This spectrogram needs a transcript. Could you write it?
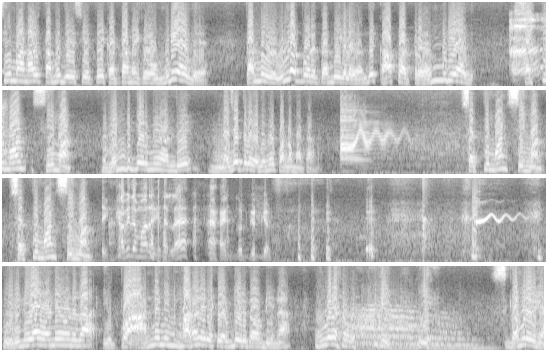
சீமானால் தமிழ் தேசியத்தை கட்டமைக்கவும் முடியாது. தம்பி உள்ள போற தம்பிகளை வந்து காப்பாற்றவும் முடியாது. சக்திமான் சீமான். ரெண்டு பேருமே வந்து நிஜத்துல எதுவுமே பண்ண மாட்டாங்க. சக்திமான் சீமான். சக்திமான் சீமான். கவிதை மாதிரி இருக்குதுல்ல? குட் குட் குட் இறுதியா ஒண்ணே ஒண்ணுதான். இப்போ அண்ணனின் மனநிலை எப்படி இருக்கும் அப்படின்னா உங்களை கவனிங்க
